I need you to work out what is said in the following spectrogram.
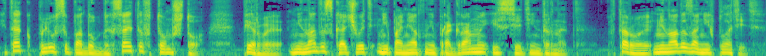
Итак, плюсы подобных сайтов в том, что первое, не надо скачивать непонятные программы из сети интернет. Второе, не надо за них платить.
